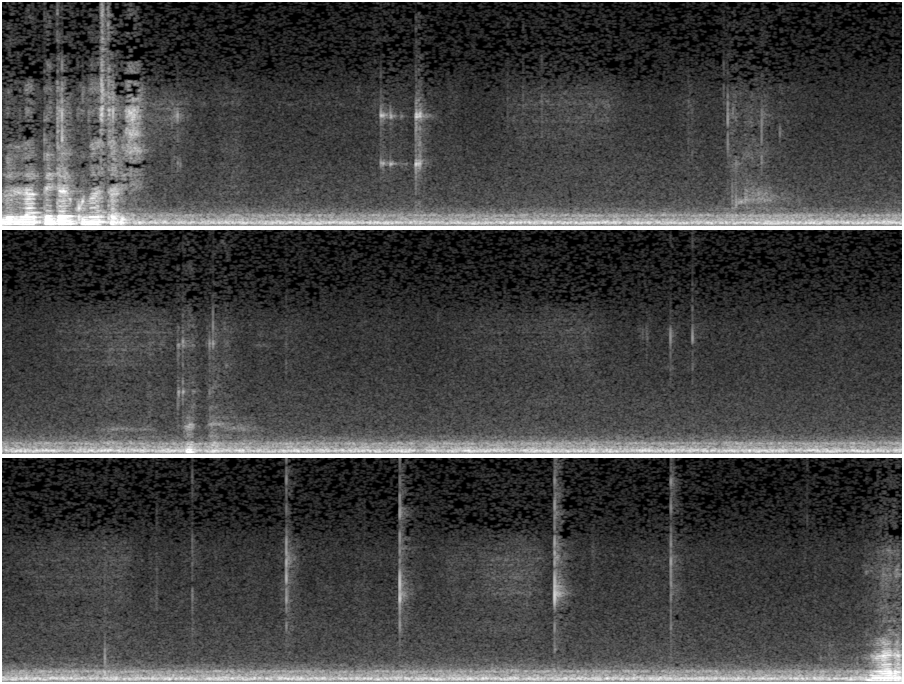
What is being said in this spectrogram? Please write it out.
la pédale qu'on a installée. Hop. Voilà.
